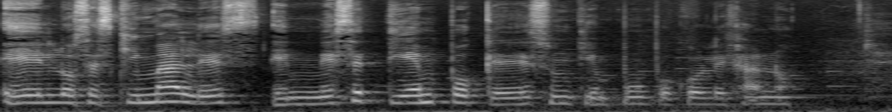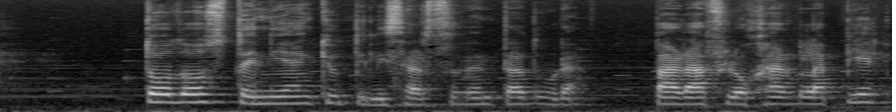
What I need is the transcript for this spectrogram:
eh, los esquimales, en ese tiempo que es un tiempo un poco lejano, todos tenían que utilizar su dentadura para aflojar la piel.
